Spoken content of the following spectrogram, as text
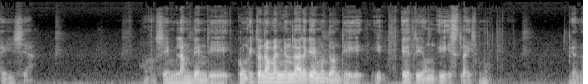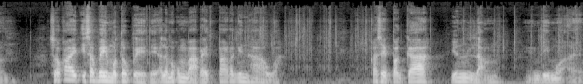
Ayun siya. Oh, same lang din. Di, kung ito naman yung lalagay mo doon, di, ito yung i-slice mo. Ganun. So kahit isabay mo to pwede. Alam mo kung bakit? Para ginhawa. Kasi pagka yun lang, hindi mo, eh,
